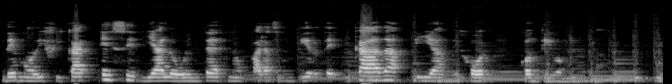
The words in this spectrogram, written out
de modificar ese diálogo interno para sentirte cada día mejor contigo misma.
